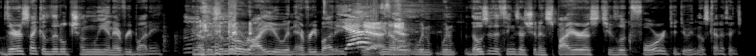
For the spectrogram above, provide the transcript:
there's like a little Chun Li in everybody. You know, there's a little Ryu in everybody. yeah Yeah. You know, when when those are the things that should inspire us to look forward to doing those kind of things.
